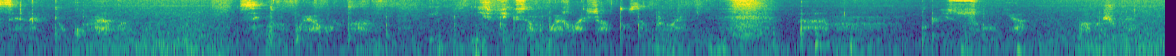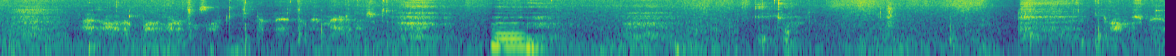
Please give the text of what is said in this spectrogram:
Cena é que eu com ela sinto-me bem à vontade e, e fico sempre bem relaxado, estou sempre bem. Ahm, por isso, yeah, vamos ver. Agora, pá, agora estou só aqui na net a ver merdas. E, e vamos ver.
